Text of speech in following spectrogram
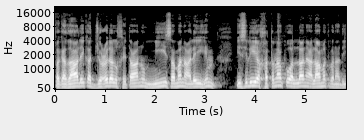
فقضال کا جعل الخطان می سمن علیہم اس لیے ختنہ کو اللہ نے علامت بنا دی۔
